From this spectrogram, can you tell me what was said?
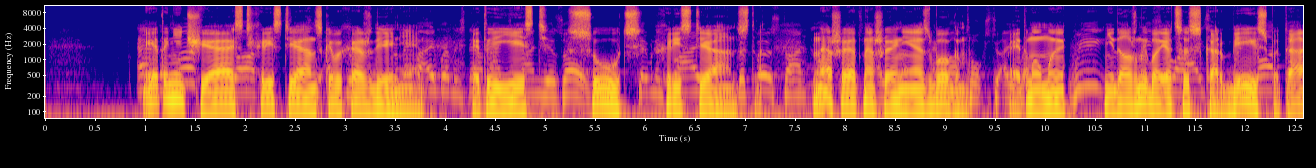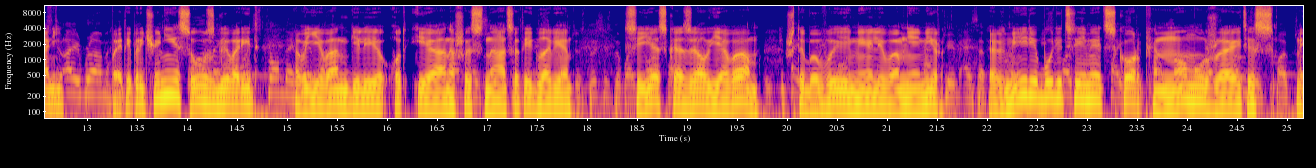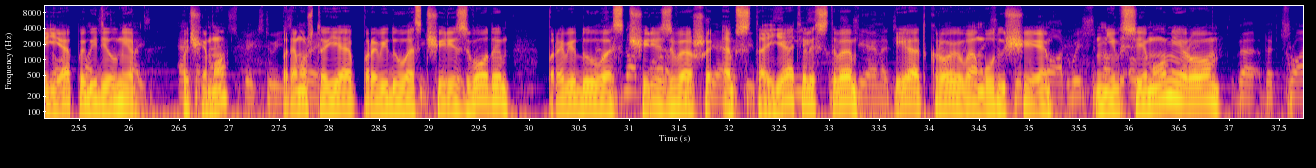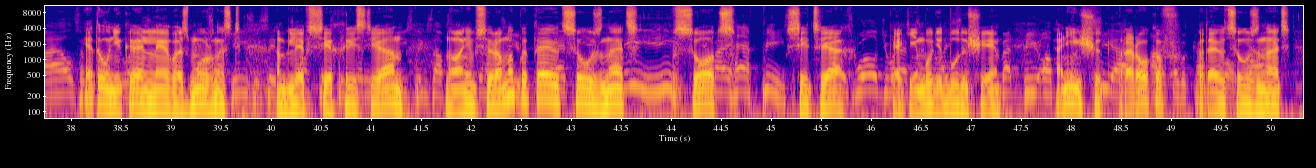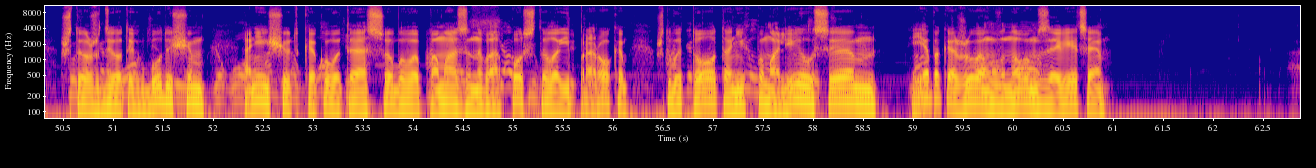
И это не часть христианского хождения. Это и есть суть христианства. Наши отношения с Богом. Поэтому мы не должны бояться скорбей, испытаний. По этой причине Иисус говорит в Евангелии от Иоанна 16 главе, «Сие сказал я вам, чтобы вы имели во мне мир. В мире будете иметь скорбь, но мужайтесь. Я победил мир». Почему? Потому что я проведу вас через воды, проведу вас через ваши обстоятельства и открою вам будущее. Не всему миру. Это уникальная возможность для всех христиан, но они все равно пытаются узнать в соцсетях, каким будет будущее. Они ищут пророков, пытаются узнать, что ждет их в будущем. Они ищут какого-то особого помазанного апостола и пророка, чтобы тот о них помолился, я покажу вам в Новом Завете,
